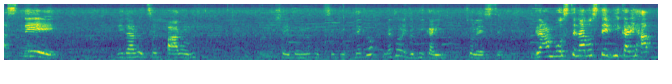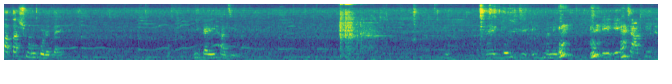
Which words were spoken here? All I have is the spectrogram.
আসতে। দিদার হচ্ছে পারণ। সেই জন্য হচ্ছে দেখো দেখো এই যে ভিখারি চলে এসছে। গ্রাম বসতে না বসতে ভিখারি হাত পাতা শুরু করে দেয়। ভিখারি হাজির। একদম মানে এই চাটনিটা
